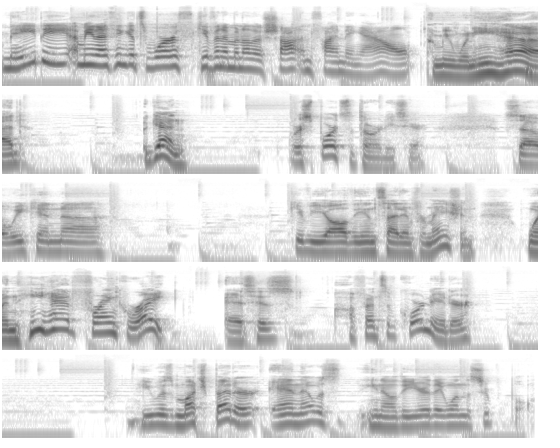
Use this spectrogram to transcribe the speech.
Maybe. I mean, I think it's worth giving him another shot and finding out. I mean, when he had, again, we're sports authorities here, so we can uh, give you all the inside information. When he had Frank Reich as his offensive coordinator, he was much better, and that was, you know, the year they won the Super Bowl.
